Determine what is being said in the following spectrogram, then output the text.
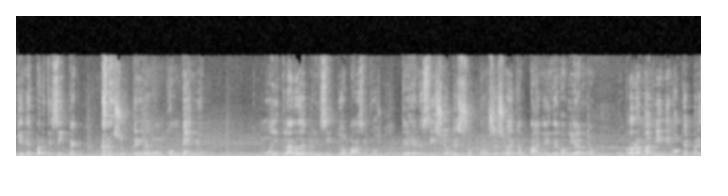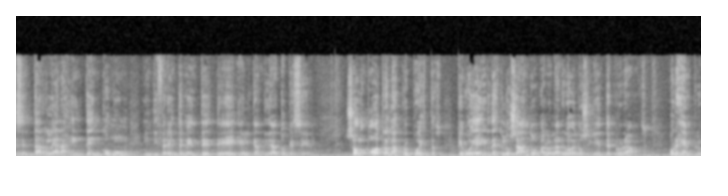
quienes participen suscriben un convenio muy claro de principios básicos de ejercicio de su proceso de campaña y de gobierno, un programa mínimo que presentarle a la gente en común indiferentemente del candidato que sea. Son otras las propuestas que voy a ir desglosando a lo largo de los siguientes programas. Por ejemplo,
